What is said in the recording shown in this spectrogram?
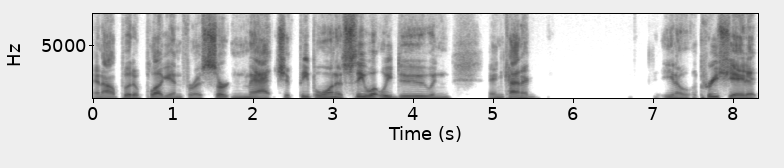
and i'll put a plug in for a certain match. If people want to see what we do and and kind of you know appreciate it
